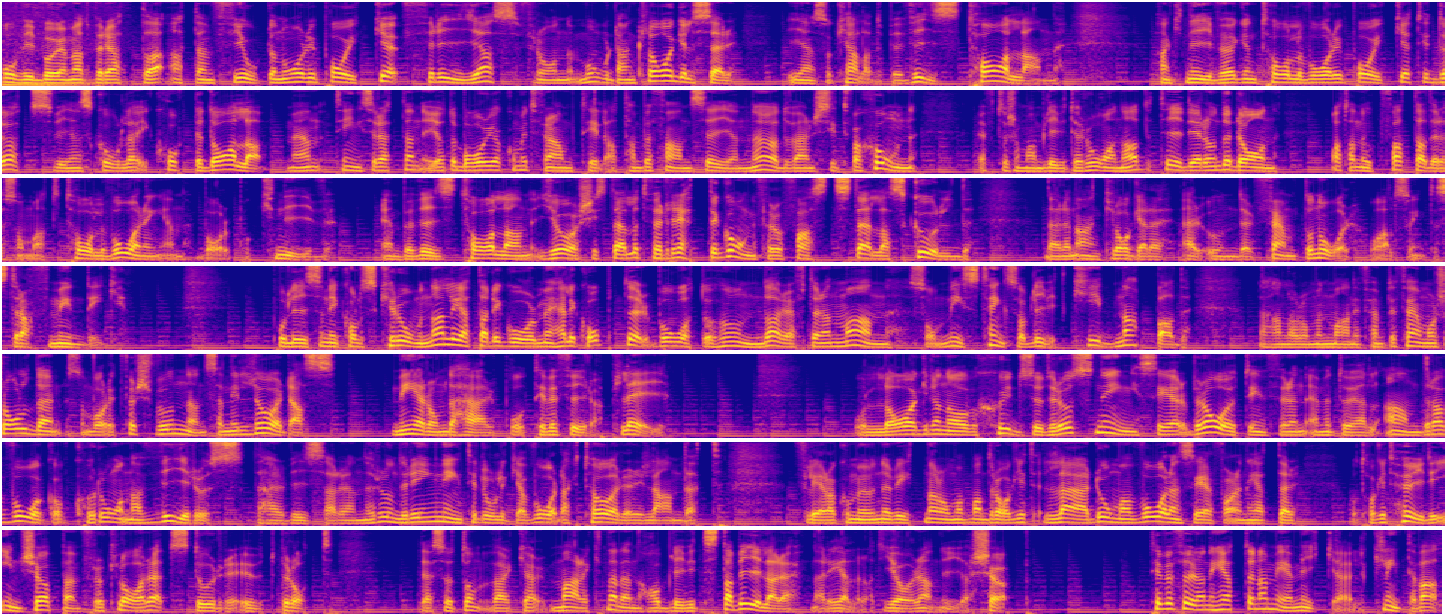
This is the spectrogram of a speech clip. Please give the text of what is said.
Och vi börjar med att berätta att en 14-årig pojke frias från mordanklagelser i en så kallad bevistalan. Han knivhögg en 12-årig pojke till döds vid en skola i Kortedala, men tingsrätten i Göteborg har kommit fram till att han befann sig i en nödvärnssituation eftersom han blivit rånad tidigare under dagen och att han uppfattade det som att 12-åringen bar på kniv. En bevistalan görs istället för rättegång för att fastställa skuld när den anklagade är under 15 år och alltså inte straffmyndig. Polisen i Karlskrona letade igår med helikopter, båt och hundar efter en man som misstänks ha blivit kidnappad. Det handlar om en man i 55-årsåldern som varit försvunnen sedan i lördags. Mer om det här på TV4 Play. Och lagren av skyddsutrustning ser bra ut inför en eventuell andra våg av coronavirus. Det här visar en rundringning till olika vårdaktörer i landet. Flera kommuner vittnar om att man dragit lärdom av vårens erfarenheter och tagit höjd i inköpen för att klara ett större utbrott. Dessutom verkar marknaden ha blivit stabilare när det gäller att göra nya köp. TV4-nyheterna med Mikael Klintevall.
